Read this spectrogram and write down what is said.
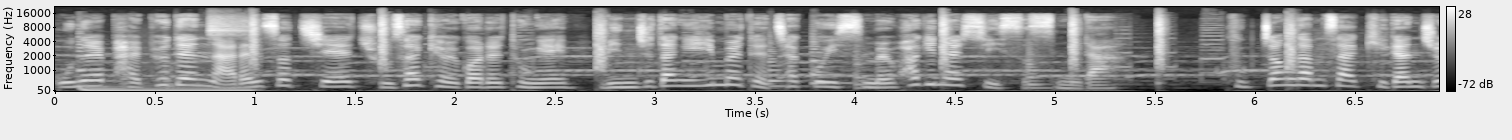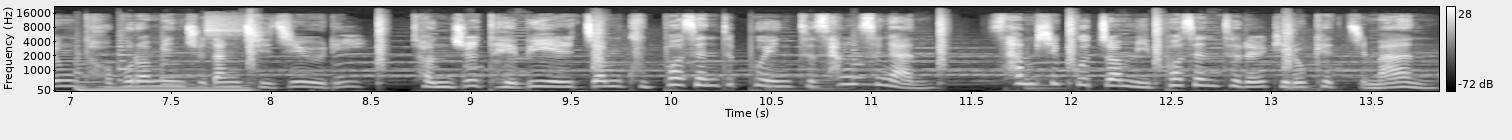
오늘 발표된 아랜서치의 조사 결과를 통해 민주당이 힘을 되찾고 있음을 확인할 수 있었습니다. 국정감사 기간 중 더불어민주당 지지율이 전주 대비 1.9%포인트 상승한 39.2%를 기록했지만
